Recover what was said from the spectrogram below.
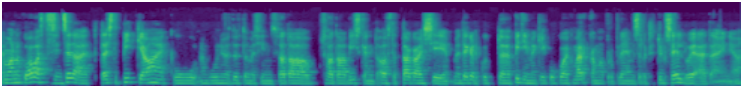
ja ma nagu avastasin seda, et hästi pikki aegu nagu nii-öelda ütleme siin sada, sada viiskümmend aastat tagasi me tegelikult pidimegi kogu aeg märkama probleeme selleks, et üldse ellu jääda, on ju.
